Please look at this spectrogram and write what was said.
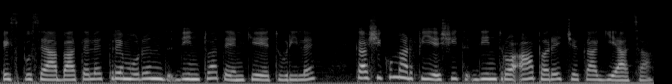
îi spuse abatele, tremurând din toate încheieturile, ca și cum ar fi ieșit dintr-o apă rece ca gheața.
